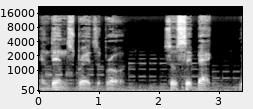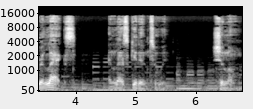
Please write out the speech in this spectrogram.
and then spreads abroad. So sit back, relax, and let's get into it. Shalom.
